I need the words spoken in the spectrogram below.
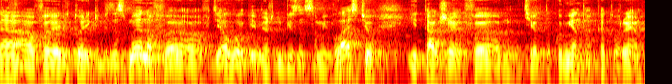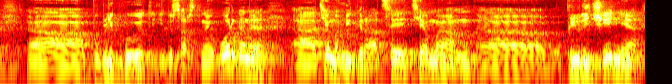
э, в риторике бизнесменов, э, в диалоге между бизнесом и властью, и также в э, тех документах, которые публикуют и государственные органы, тема миграции, тема привлечения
